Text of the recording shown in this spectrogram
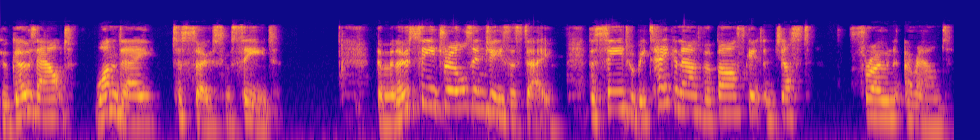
who goes out one day to sow some seed. There were no seed drills in Jesus' day. The seed would be taken out of a basket and just thrown around.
